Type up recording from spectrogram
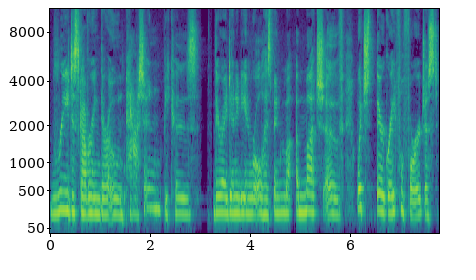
rediscovering their own passion because their identity and role has been mu- much of which they're grateful for just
